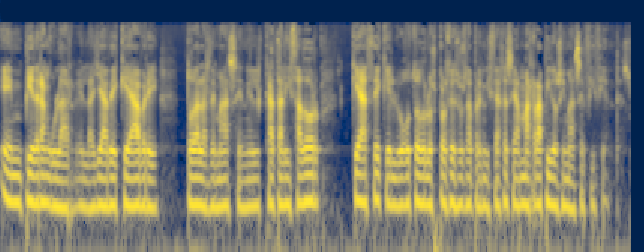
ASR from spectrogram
en piedra angular, en la llave que abre todas las demás, en el catalizador que hace que luego todos los procesos de aprendizaje sean más rápidos y más eficientes.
